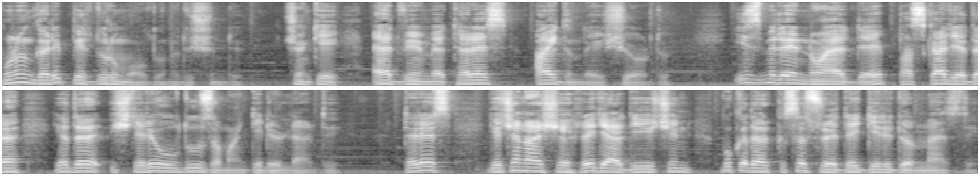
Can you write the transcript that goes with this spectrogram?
Bunun garip bir durum olduğunu düşündü. Çünkü Edwin ve Teres Aydın'da yaşıyordu. İzmir'e Noel'de, Paskalya'da ya da işleri olduğu zaman gelirlerdi. Teres geçen ay şehre geldiği için bu kadar kısa sürede geri dönmezdi.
